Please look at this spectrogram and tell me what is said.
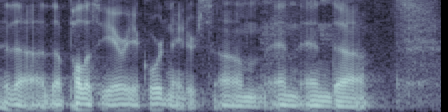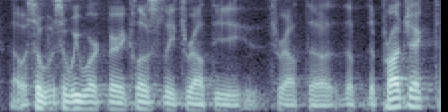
the, the policy area coordinators. Um, and and uh, so, so we work very closely throughout the throughout the, the, the project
